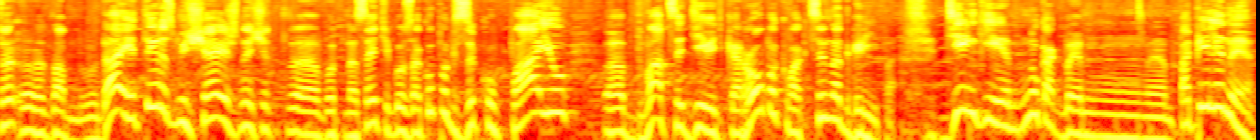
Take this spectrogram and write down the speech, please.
э, там, да, и ты размещаешь, значит, э, вот на сайте госзакупок, закупаю э, 29 коробок вакцин от гриппа. Деньги, ну, как бы, м,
